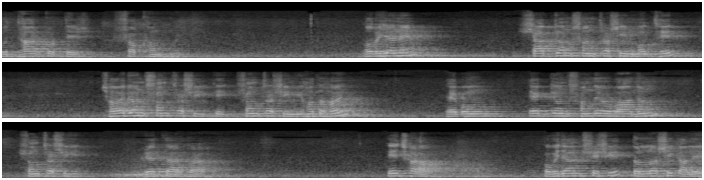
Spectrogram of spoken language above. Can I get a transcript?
উদ্ধার করতে সক্ষম হই। অভিযানে সাতজন সন্ত্রাসীর মধ্যে ছয়জন সন্ত্রাসীকে সন্ত্রাসী নিহত হয় এবং একজন সন্দেহভাজন সন্ত্রাসী গ্রেপ্তার করা হয়। এছাড়াও অভিযান শেষে তল্লাশিকালে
